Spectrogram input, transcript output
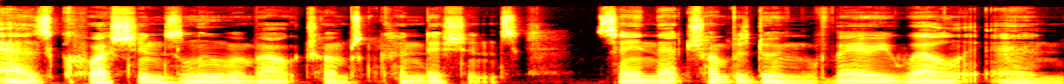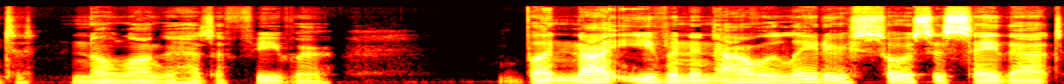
as questions loom about Trump's conditions saying that Trump is doing very well and no longer has a fever. But not even an hour later, sources say that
